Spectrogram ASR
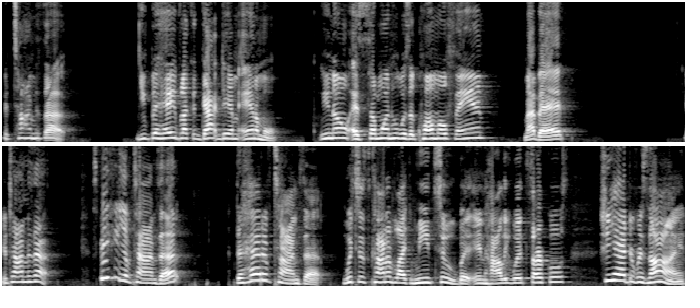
Your time is up. You behave like a goddamn animal. You know, as someone who was a Cuomo fan, my bad. Your time is up. Speaking of time's up, the head of Time's Up, which is kind of like me too, but in Hollywood circles, she had to resign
